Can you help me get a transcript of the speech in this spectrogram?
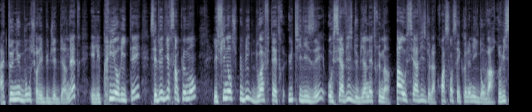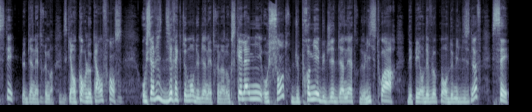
a tenu bon sur les budgets de bien-être, et les priorités, c'est de dire simplement, les finances publiques doivent être utilisées au service du bien-être humain, pas au service de la croissance économique dont va ruisseler le bien-être humain, ce qui est encore le cas en France au service directement du bien-être humain. Donc ce qu'elle a mis au centre du premier budget de bien-être de l'histoire des pays en développement en 2019, c'est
